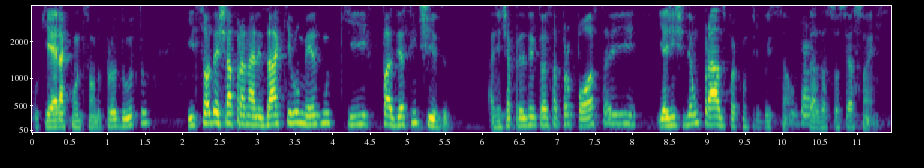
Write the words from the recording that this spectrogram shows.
o que era a condição do produto, e só deixar para analisar aquilo mesmo que fazia sentido. A gente apresentou essa proposta e, e a gente deu um prazo para contribuição das... das associações.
